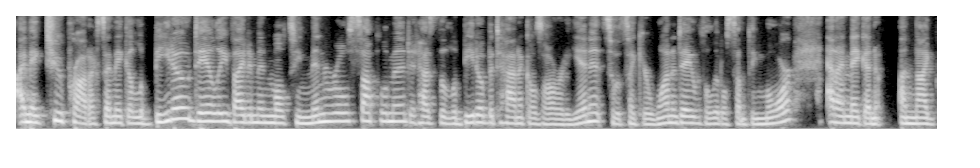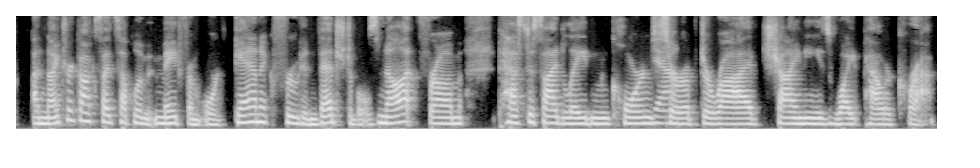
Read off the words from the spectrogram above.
I make two products. I make a Libido Daily Vitamin Multi Mineral Supplement. It has the Libido Botanicals already in it. So it's like your one a day with a little something more. And I make an, a, a nitric oxide supplement made from organic fruit and vegetables, not from pesticide laden corn yeah. syrup derived Chinese white powder crap.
